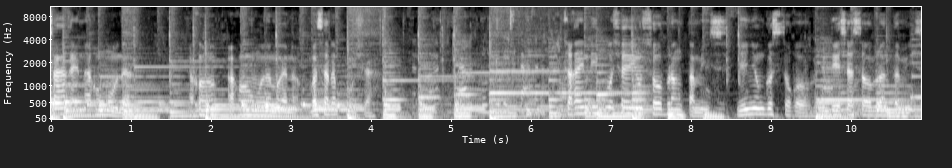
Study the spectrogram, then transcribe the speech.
Sa akin, ako muna. Ako, ako muna magano. Masarap po siya. Tsaka hindi po siya yung sobrang tamis. Yun yung gusto ko. Hindi siya sobrang tamis.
